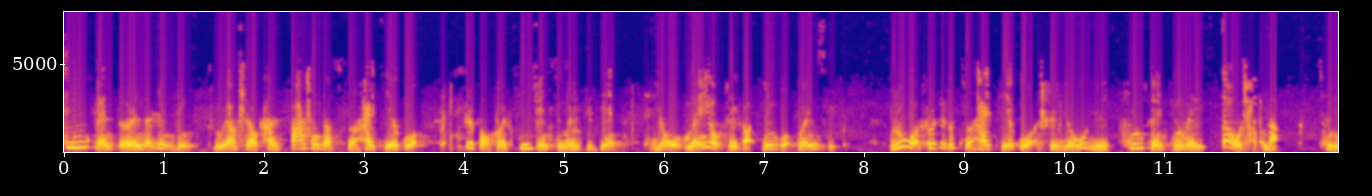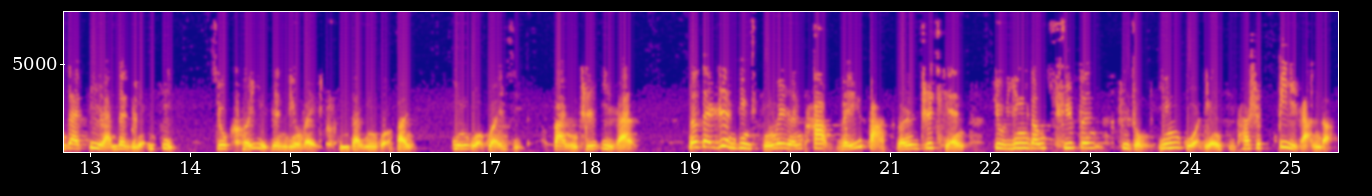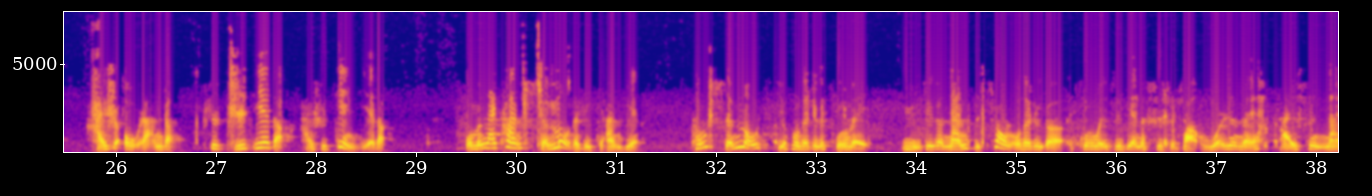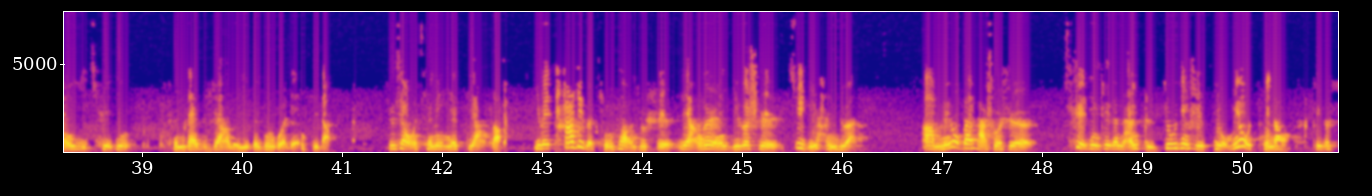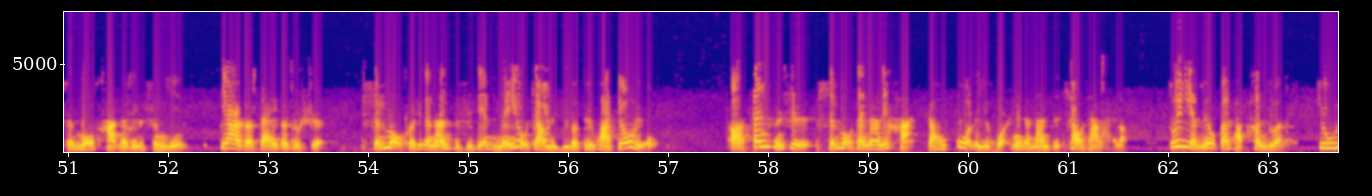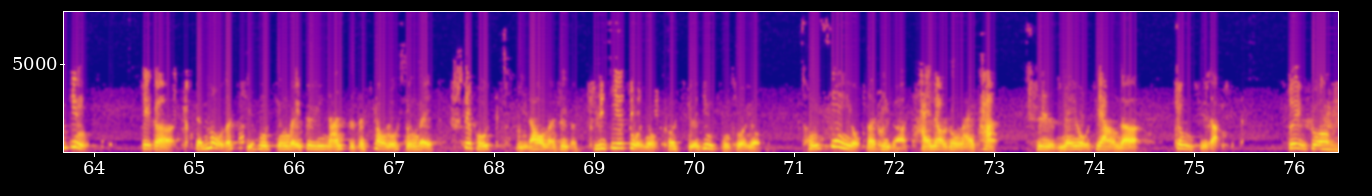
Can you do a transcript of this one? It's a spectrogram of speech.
侵权责任的认定主要是要看发生的损害结果是否和侵权行为之间有没有这个因果关系。如果说这个损害结果是由于侵权行为造成的，存在必然的联系，就可以认定为存在因果关因果关系，反之亦然。那在认定行为人他违法责任之前，就应当区分这种因果联系，它是必然的还是偶然的，是直接的还是间接的。我们来看沈某的这起案件，从沈某起哄的这个行为。与这个男子跳楼的这个行为之间的事实上，我认为还是难以确定存在着这样的一个因果联系的。就像我前面也讲了，因为他这个情况就是两个人，一个是距离很远，啊，没有办法说是确定这个男子究竟是有没有听到这个沈某喊的这个声音。第二个，再一个就是沈某和这个男子之间没有这样的一个对话交流，啊，单纯是沈某在那里喊，然后过了一会儿那个男子跳下来了，所以也没有办法判断。究竟这个沈某的起哄行为对于男子的跳楼行为是否起到了这个直接作用和决定性作用？从现有的这个材料中来看是没有这样的证据的。所以说，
